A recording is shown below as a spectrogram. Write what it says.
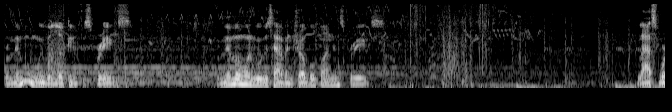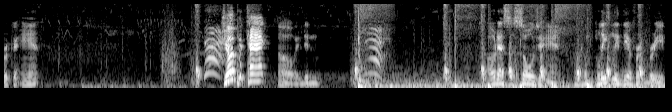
Remember when we were looking for sprigs? Remember when we was having trouble finding sprigs? Last worker ant. Jump attack! Oh, it didn't. Oh, that's a soldier ant. Completely different breed.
